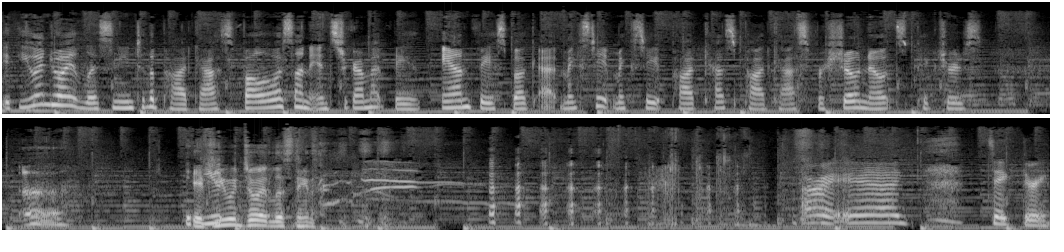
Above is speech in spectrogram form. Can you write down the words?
If you enjoyed listening to the podcast, follow us on Instagram at fa- and Facebook at Mixtape Mixtape Podcast Podcast for show notes, pictures. Ugh. If you, enjoyed listening, All right, and take three.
